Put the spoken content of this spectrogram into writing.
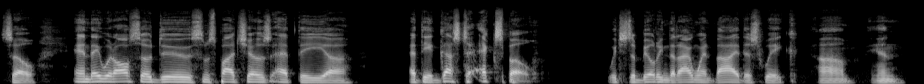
So, and they would also do some spot shows at the uh, at the Augusta Expo, which is a building that I went by this week. Um, and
